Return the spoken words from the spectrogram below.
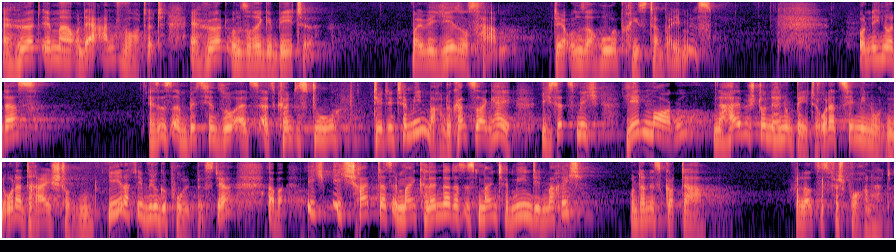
Er hört immer und er antwortet. Er hört unsere Gebete, weil wir Jesus haben, der unser Hohepriester bei ihm ist. Und nicht nur das, es ist ein bisschen so, als, als könntest du dir den Termin machen. Du kannst sagen, hey, ich setze mich jeden Morgen eine halbe Stunde hin und bete oder zehn Minuten oder drei Stunden, je nachdem, wie du gepolt bist. Ja? Aber ich, ich schreibe das in meinen Kalender, das ist mein Termin, den mache ich und dann ist Gott da, weil er uns das versprochen hat.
